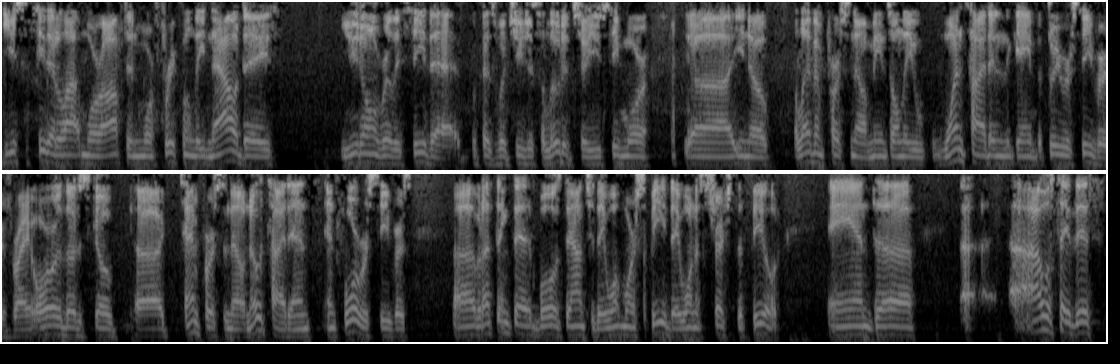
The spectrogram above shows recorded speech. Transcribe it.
you used to see that a lot more often, more frequently. Nowadays, you don't really see that because what you just alluded to, you see more, uh, you know, 11 personnel means only one tight end in the game, but three receivers, right? Or they'll just go, uh, 10 personnel, no tight ends and four receivers. Uh, but I think that boils down to they want more speed. They want to stretch the field. And, uh, I will say this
